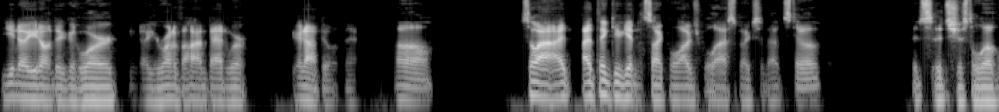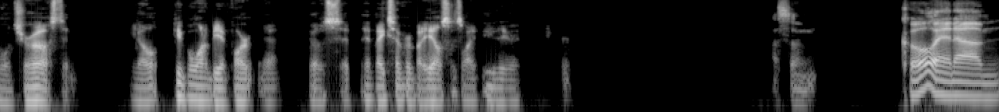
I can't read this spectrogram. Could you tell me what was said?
you know you don't do good work, you know you're running behind bad work, you're not doing that. Um, so I I think you get the psychological aspects of that stuff. It's it's just a level of trust, and you know, people want to be a part of that because it, it makes everybody else's life easier. Awesome, cool, and um,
